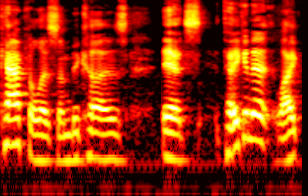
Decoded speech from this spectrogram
capitalism because it's taking it like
